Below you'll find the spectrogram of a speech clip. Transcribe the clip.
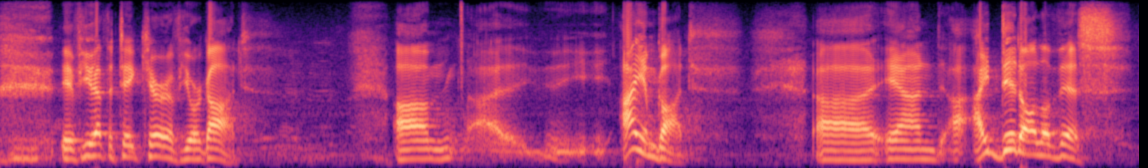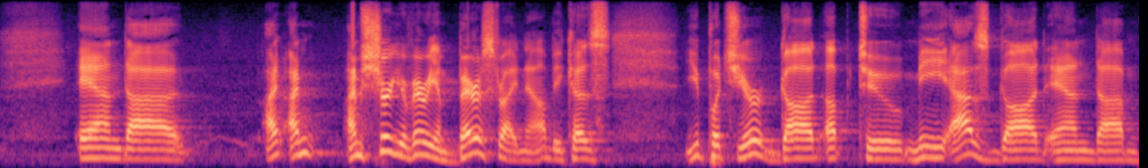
if you have to take care of your God. Um, I, I am God. Uh, and I did all of this. And uh, I, I'm, I'm sure you're very embarrassed right now because you put your God up to me as God. And um,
